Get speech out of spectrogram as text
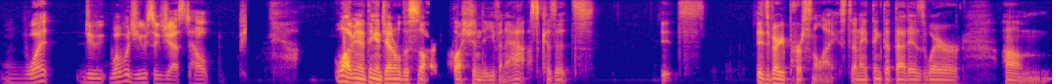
what do what would you suggest to help? Well, I mean, I think in general, this is a hard question to even ask because it's it's it's very personalized, and I think that that is where. Um,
